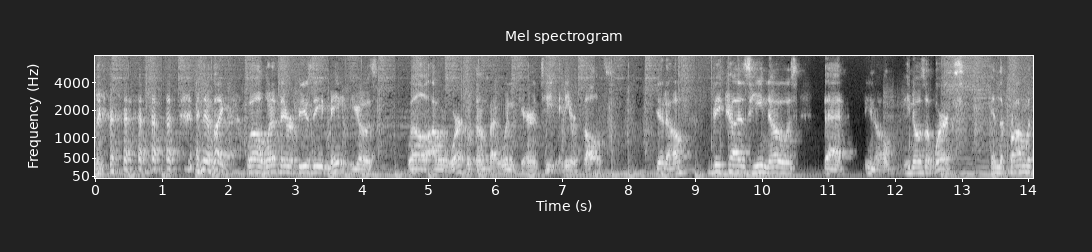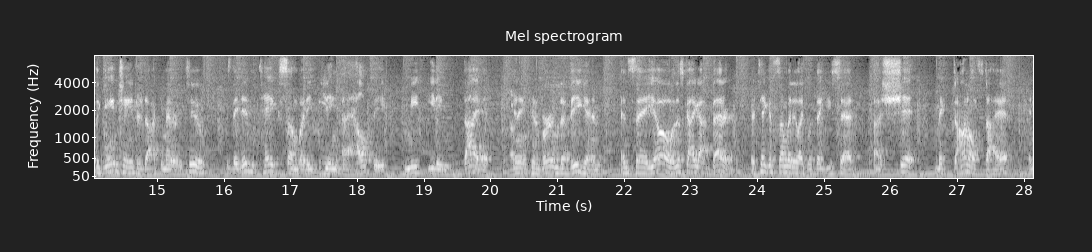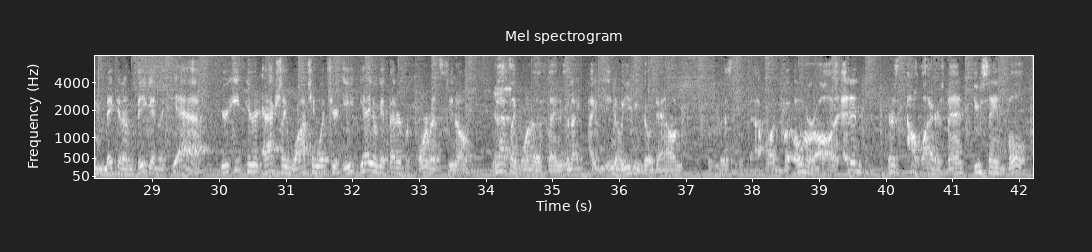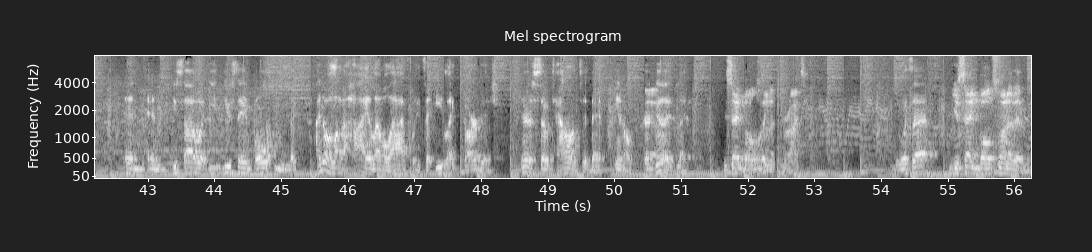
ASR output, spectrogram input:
And they're like, well, what if they refuse to eat meat? He goes, well, I would work with them, but I wouldn't guarantee any results, you know, because he knows that, you know, he knows what works. And the problem with the Game Changers documentary, too, is they didn't take somebody eating a healthy meat eating diet and then convert them to vegan and say, yo, this guy got better. They're taking somebody like what like you said, a shit McDonald's diet and making them vegan. Like, yeah, you're eat, you're actually watching what you eat. Yeah, you'll get better performance, you know. And that's like one of the things. And I, I, you know, you can go down the list with that one, but overall, and then there's outliers, man. Usain Bolt, and and you saw what Usain Bolt. And like, I know a lot of high level athletes that eat like garbage. They're so talented that you know they're Yeah. good. Like, Usain Bolt's one of them, right? what's that? Usain Bolt's one of them.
